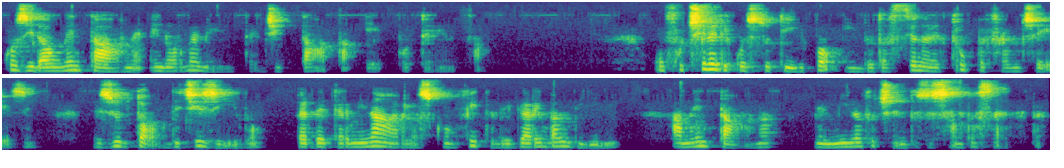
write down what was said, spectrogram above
così da aumentarne enormemente gittata e potenza. Un fucile di questo tipo, in dotazione alle truppe francesi, risultò decisivo per determinare la sconfitta dei garibaldini a Mentana nel 1867.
